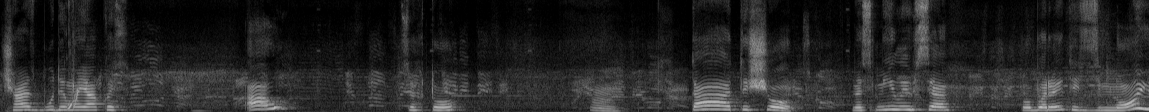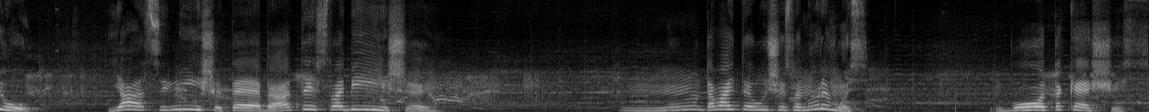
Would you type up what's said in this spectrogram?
Час будемо якось. Ау! Це хто? А. Та ти що? Насмілився поборитись зі мною? Я сильніше тебе, а ти слабіший. Ну, давайте лучше зануримось. Бо таке щось.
